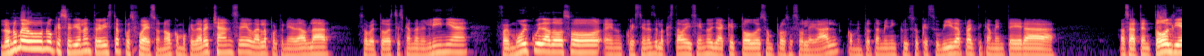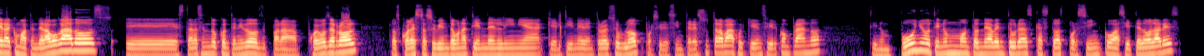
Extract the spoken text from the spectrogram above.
lo número uno que se dio en la entrevista, pues fue eso, ¿no? Como que darle chance o darle la oportunidad de hablar sobre todo este escándalo en línea fue muy cuidadoso en cuestiones de lo que estaba diciendo, ya que todo es un proceso legal. Comentó también incluso que su vida prácticamente era, o sea, todo el día era como atender abogados, eh, estar haciendo contenidos para juegos de rol, los cuales está subiendo a una tienda en línea que él tiene dentro de su blog por si les interesa su trabajo y quieren seguir comprando. Tiene un puño, tiene un montón de aventuras, casi todas por 5 a 7 dólares.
